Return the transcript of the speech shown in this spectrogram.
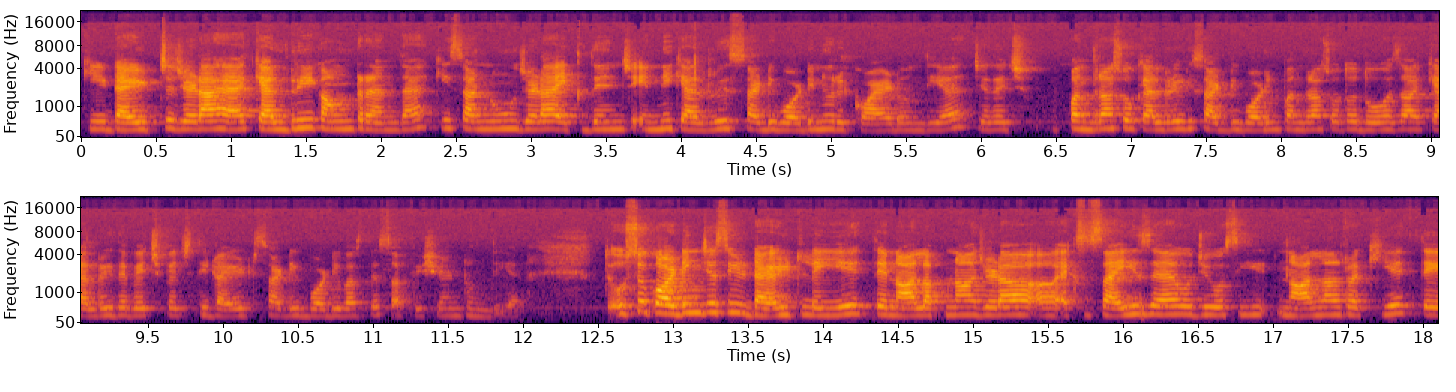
ਕਿ ਡਾਈਟ 'ਚ ਜਿਹੜਾ ਹੈ ਕੈਲਰੀ ਕਾਊਂਟ ਰਹਿੰਦਾ ਹੈ ਕਿ ਸਾਨੂੰ ਜਿਹੜਾ ਇੱਕ ਦਿਨ 'ਚ ਇੰਨੀ ਕੈਲਰੀਜ਼ ਸਾਡੀ ਬਾਡੀ ਨੂੰ ਰਿਕੁਆਇਰਡ ਹੁੰਦੀ ਹੈ ਜਿਹਦੇ 'ਚ 1500 ਕੈਲਰੀ ਸਾਡੀ ਬਾਡੀ 1500 ਤੋਂ 2000 ਕੈਲਰੀ ਦੇ ਵਿੱਚ ਵਿੱਚ ਦੀ ਡਾਈਟ ਸਾਡੀ ਬਾਡੀ ਵਾਸਤੇ ਸਫੀਸ਼ੀਐਂਟ ਹੁੰਦੀ ਹੈ। ਤੇ ਉਸ ਅਕੋਰਡਿੰਗ ਜੇ ਅਸੀਂ ਡਾਈਟ ਲਈਏ ਤੇ ਨਾਲ ਆਪਣਾ ਜਿਹੜਾ ਐਕਸਰਸਾਈਜ਼ ਹੈ ਉਹ ਜੋ ਅਸੀਂ ਨਾਲ ਨਾਲ ਰੱਖੀਏ ਤੇ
